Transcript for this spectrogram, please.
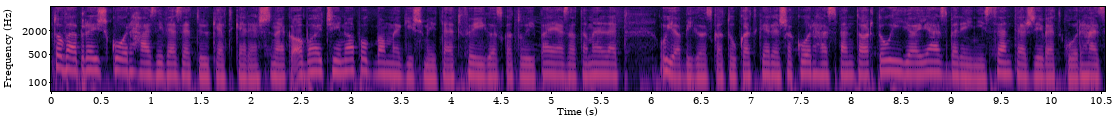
Továbbra is kórházi vezetőket keresnek. A Bajcsi napokban megismételt főigazgatói pályázata mellett újabb igazgatókat keres a kórház fenntartó, így a Jászberényi Szent Erzsébet kórház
